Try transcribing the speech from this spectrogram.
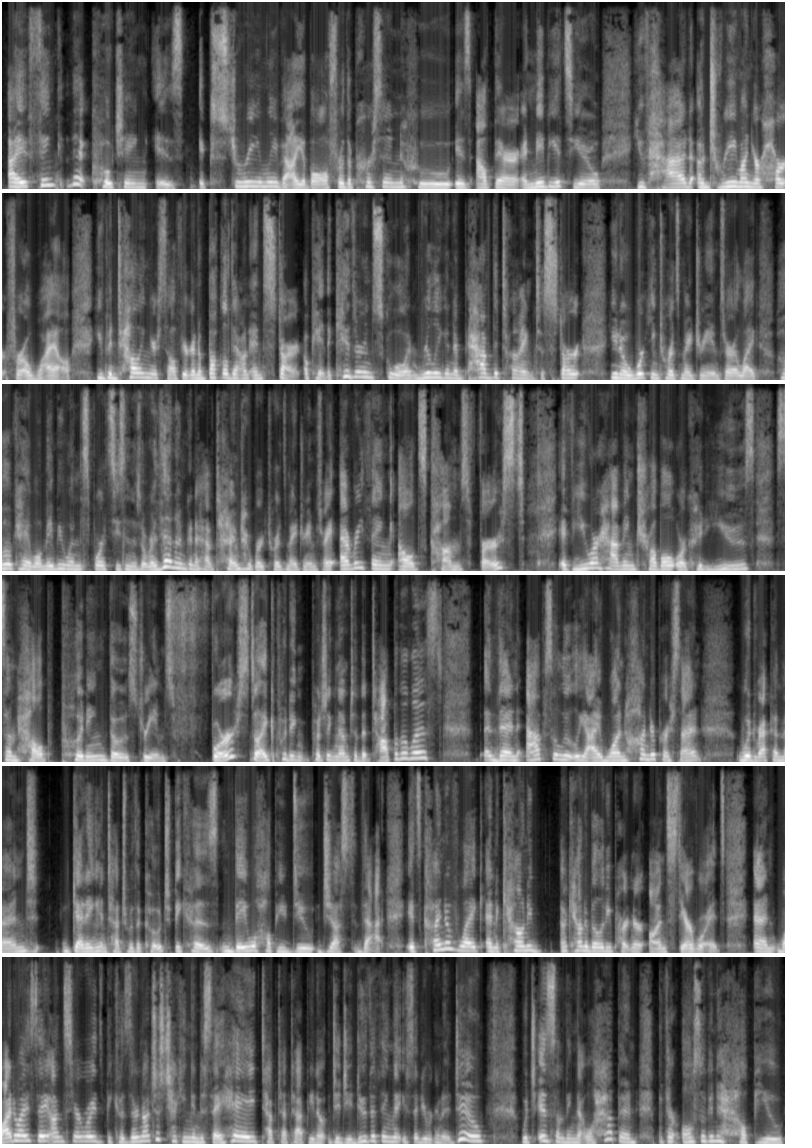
I think that coaching is extremely valuable for the person who is out there, and maybe it's you. You've had a dream on your heart for a while. You've been telling yourself you're going to buckle down and start. Okay, the kids are in school. I'm really going to have the time to start, you know, working towards my dreams. Or like, okay, well, maybe when the sports season is over, then I'm going to have time to work towards my dreams, right? Everything else comes first. If you are having trouble or could use some help putting those dreams first, like putting pushing them to the top of the list, then absolutely I 100% would recommend getting in touch with a coach because they will help you do just that. It's kind of like an accounting accountability partner on steroids. And why do I say on steroids? Because they're not just checking in to say, hey, tap, tap, tap, you know, did you do the thing that you said you were going to do, which is something that will happen, but they're also going to help you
